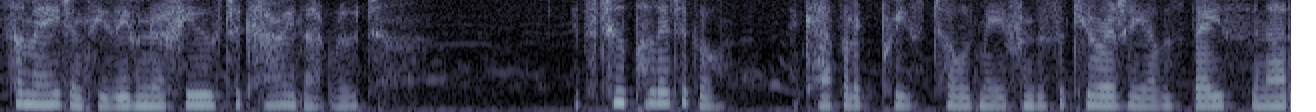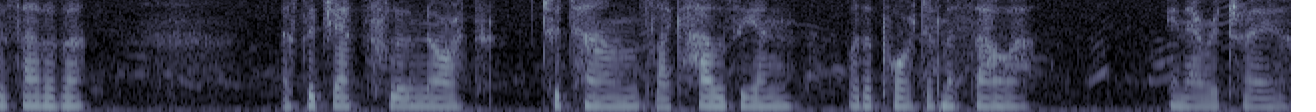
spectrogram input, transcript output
Some agencies even refuse to carry that route. It's too political, a Catholic priest told me from the security of his base in Addis Ababa as the jets flew north to towns like Hausian or the port of Massawa in Eritrea.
